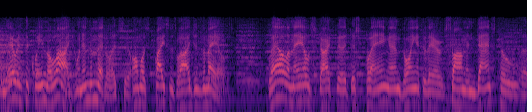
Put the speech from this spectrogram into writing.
And there is the queen, the large one in the middle. It's uh, almost twice as large as the males. Well, the males start uh, displaying and going into their song and dance to uh,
